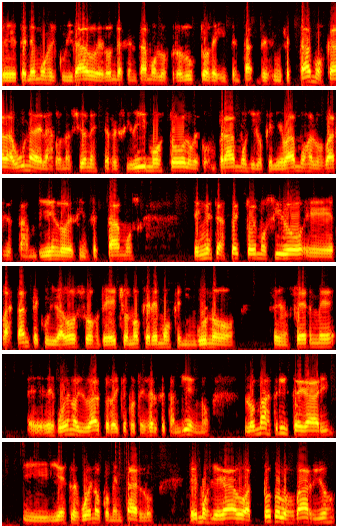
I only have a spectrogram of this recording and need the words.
eh, tenemos el cuidado de dónde asentamos los productos, desinfectamos cada una de las donaciones que recibimos, todo lo que compramos y lo que llevamos a los barrios también lo desinfectamos. En este aspecto hemos sido eh, bastante cuidadosos, de hecho no queremos que ninguno se enferme, eh, es bueno ayudar, pero hay que protegerse también, ¿no? Lo más triste, Gary, y, esto es bueno comentarlo, hemos llegado a todos los barrios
